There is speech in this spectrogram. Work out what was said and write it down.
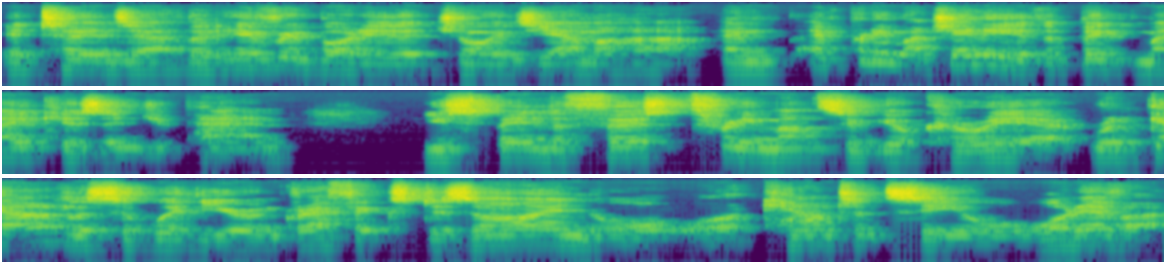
it turns out that everybody that joins Yamaha and, and pretty much any of the big makers in Japan, you spend the first three months of your career, regardless of whether you're in graphics design or, or accountancy or whatever,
